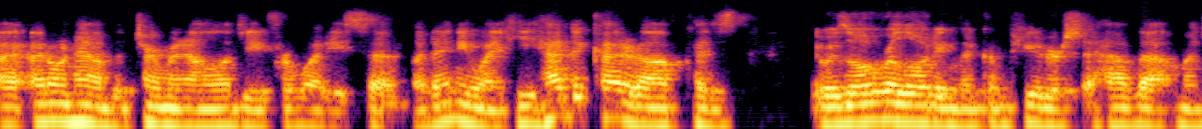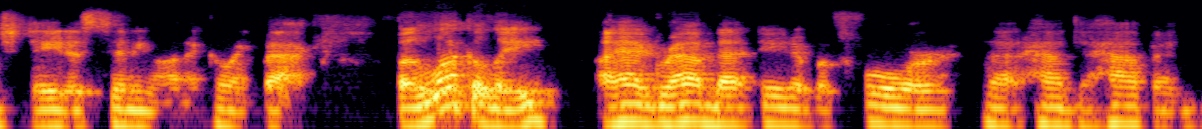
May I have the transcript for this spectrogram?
I, I don't have the terminology for what he said, but anyway, he had to cut it off because it was overloading the computers to have that much data sitting on it going back. But luckily, I had grabbed that data before that had to happen.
